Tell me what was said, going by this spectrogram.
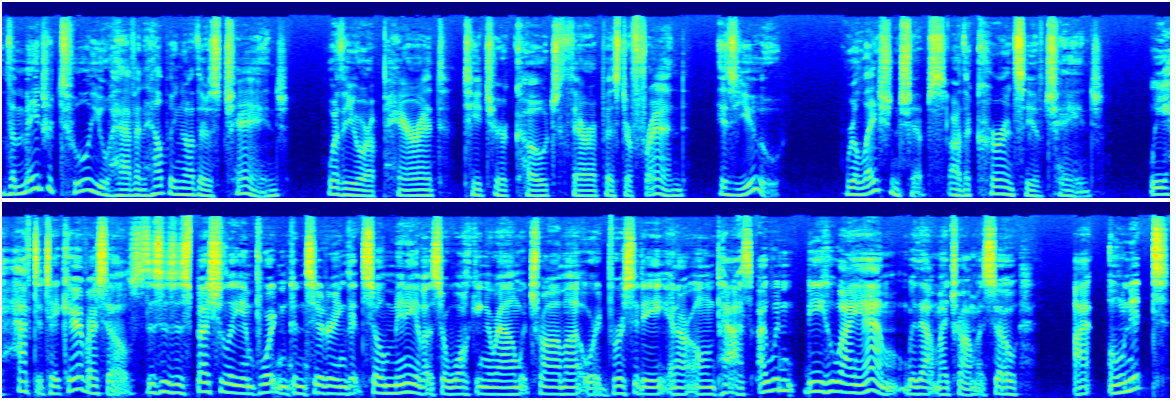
the major tool you have in helping others change whether you're a parent, teacher, coach, therapist, or friend, is you. Relationships are the currency of change. We have to take care of ourselves. This is especially important considering that so many of us are walking around with trauma or adversity in our own past. I wouldn't be who I am without my trauma. So I own it,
